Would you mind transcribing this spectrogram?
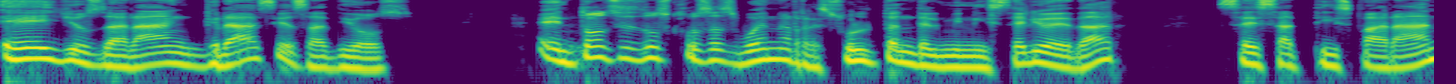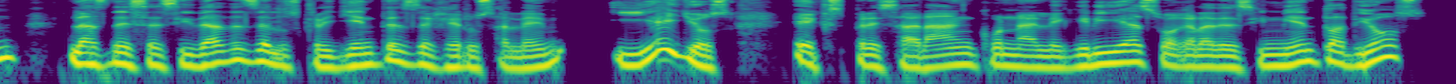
ellos darán gracias a Dios. Entonces dos cosas buenas resultan del ministerio de dar. Se satisfarán las necesidades de los creyentes de Jerusalén y ellos expresarán con alegría su agradecimiento a Dios.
